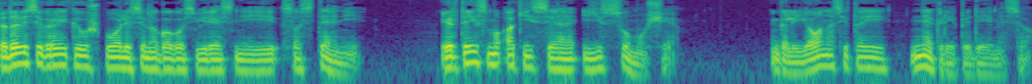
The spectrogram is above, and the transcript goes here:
Tada visi graikai užpuolė sinagogos vyresnįjį Sostenį ir teismo akise jį sumušė. Galijonas į tai nekreipė dėmesio.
